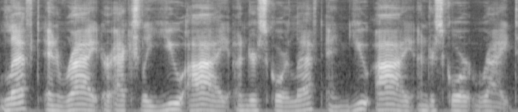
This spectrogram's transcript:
left and right are actually UI underscore left and UI underscore right.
